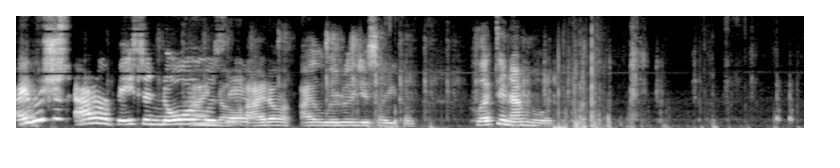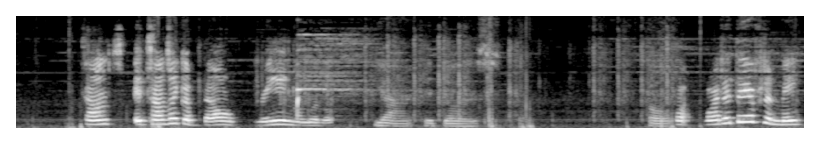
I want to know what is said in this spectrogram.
I was just at our base and no one I was know. there. I don't. I literally just saw you come. Collect an emerald. Sounds it sounds like a bell ringing a little. Yeah, it does. Oh, Why, why did they have to make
